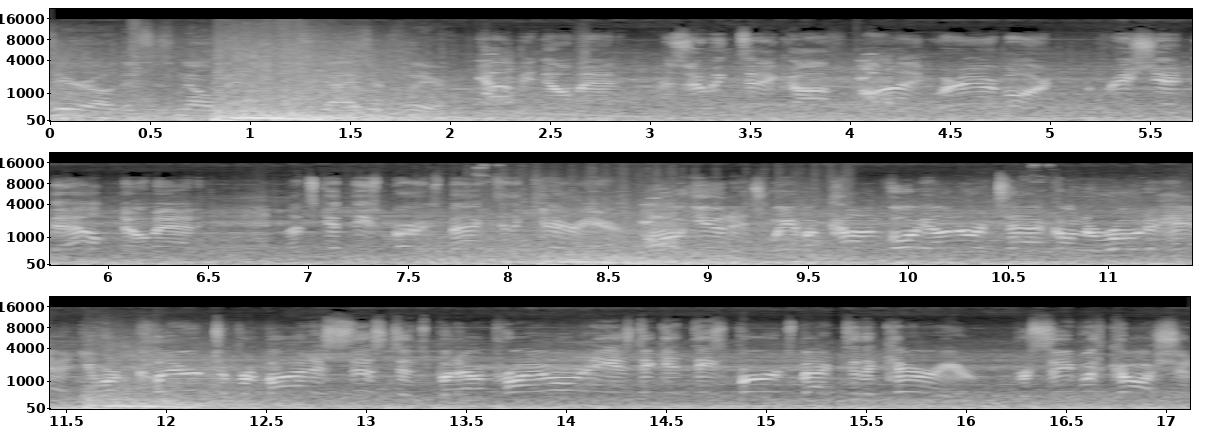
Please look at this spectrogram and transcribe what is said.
Zero, this is Nomad. Skies are clear. Copy, Nomad. Resuming takeoff. All right, we're airborne. Appreciate the help, Nomad. Let's get these birds back to the carrier. All units, we have a convoy under attack on the road ahead. You are cleared to provide assistance, but our priority is to get these birds back to the carrier. Proceed with caution.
